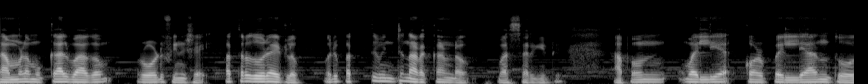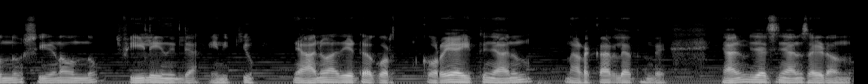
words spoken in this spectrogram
നമ്മളെ മുക്കാൽ ഭാഗം റോഡ് ഫിനിഷായി അത്ര ദൂരമായിട്ടുള്ളൂ ഒരു പത്ത് മിനിറ്റ് നടക്കാനുണ്ടാവും ബസ് ഇറങ്ങിയിട്ട്. അപ്പം വലിയ കുഴപ്പമില്ല എന്ന് തോന്നുന്നു. ക്ഷീണമൊന്നും ഫീൽ ചെയ്യുന്നില്ല. എനിക്കും ഞാനും ആദ്യമായിട്ടാണ് കുറ കുറേ ആയിട്ട് ഞാനും നടക്കാറില്ലാത്തതുകൊണ്ട് ഞാനും വിചാരിച്ച് ഞാനും സൈഡാവുന്നു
